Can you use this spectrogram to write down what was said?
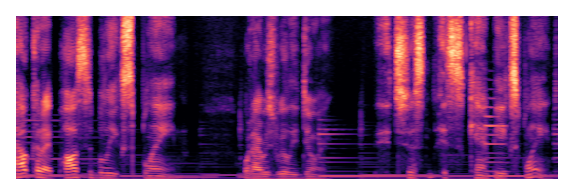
How could I possibly explain what I was really doing? It's just, it can't be explained.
